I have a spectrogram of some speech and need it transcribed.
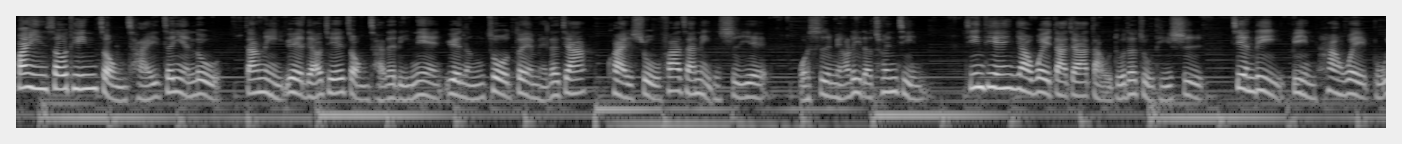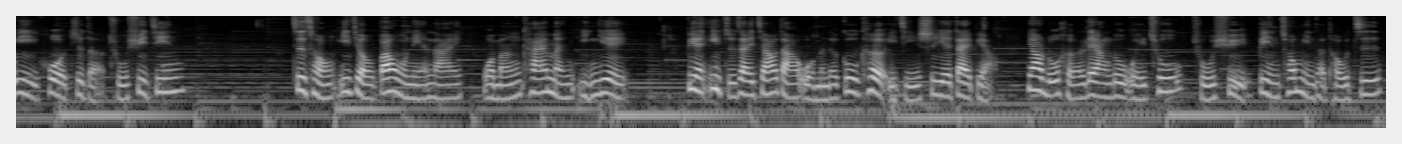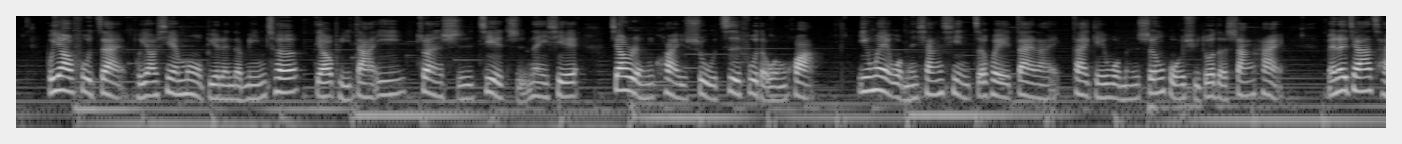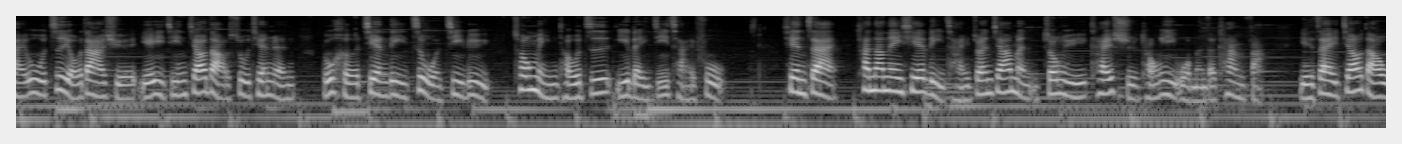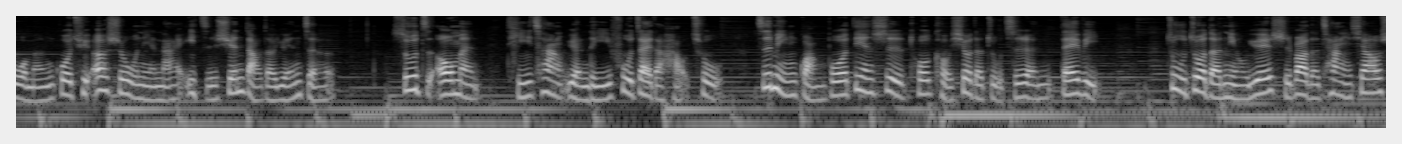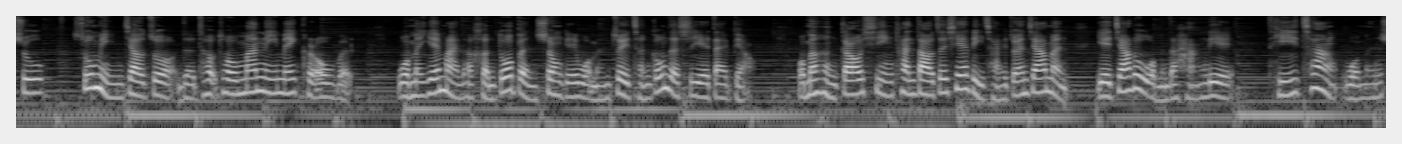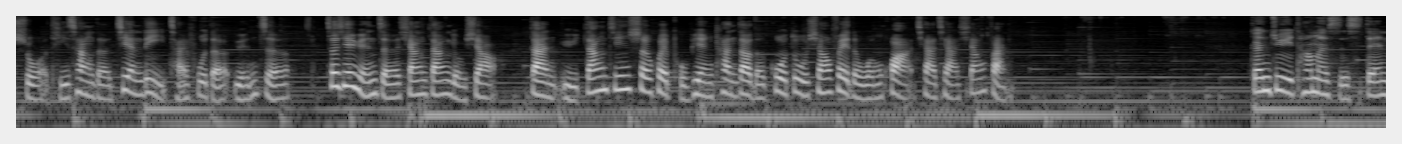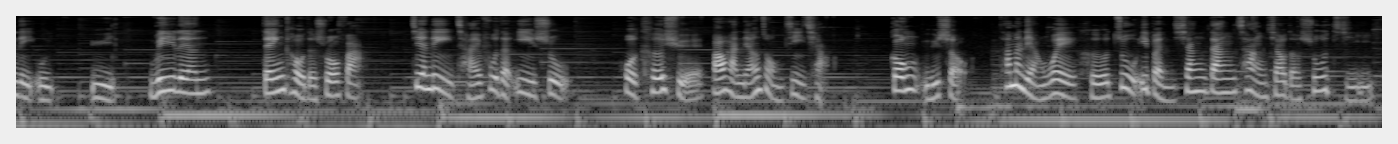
欢迎收听《总裁真言录》。当你越了解总裁的理念，越能做对美乐家，快速发展你的事业。我是苗栗的春景，今天要为大家导读的主题是建立并捍卫不易获致的储蓄金。自从一九八五年来，我们开门营业，便一直在教导我们的顾客以及事业代表，要如何量入为出、储蓄并聪明的投资。不要负债，不要羡慕别人的名车、貂皮大衣、钻石戒指那些教人快速致富的文化，因为我们相信这会带来带给我们生活许多的伤害。美乐家财务自由大学也已经教导数千人如何建立自我纪律、聪明投资以累积财富。现在看到那些理财专家们终于开始同意我们的看法。也在教导我们过去二十五年来一直宣导的原则。苏子欧们提倡远离负债的好处。知名广播电视脱口秀的主持人 David 著作的《纽约时报》的畅销书，书名叫做《The Total Money Makeover》。我们也买了很多本送给我们最成功的事业代表。我们很高兴看到这些理财专家们也加入我们的行列。提倡我们所提倡的建立财富的原则，这些原则相当有效，但与当今社会普遍看到的过度消费的文化恰恰相反。根据 Thomas Stanley 与 William Danko 的说法，建立财富的艺术或科学包含两种技巧：攻与守。他们两位合著一本相当畅销的书籍。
